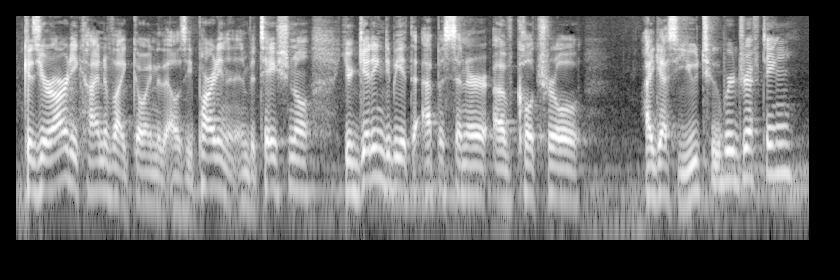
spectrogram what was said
Because you're already kind of like going to the LZ party and the invitational. You're getting to be at the epicenter of cultural, I guess, YouTuber drifting.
